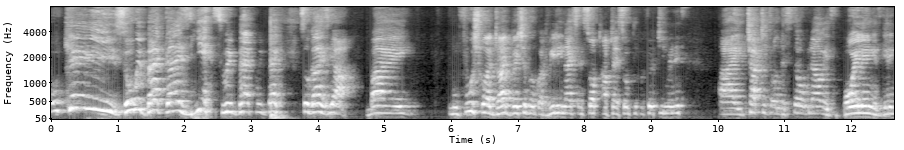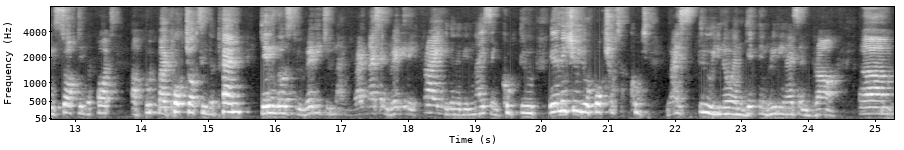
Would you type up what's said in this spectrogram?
Okay, so we're back, guys. Yes, we're back, we're back. So, guys, yeah, my mufushwa dried vegetable got really nice and soft after I soaked it for 15 minutes. I chucked it on the stove now. It's boiling. It's getting soft in the pot. I put my pork chops in the pan, getting those to ready to nice, right nice and ready. They fry. They're gonna be nice and cooked through. You gotta make sure your pork chops are cooked nice through, you know, and get them really nice and brown, um,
